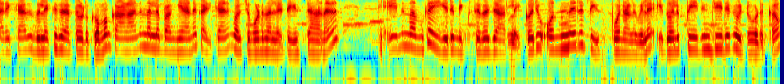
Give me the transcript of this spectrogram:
അരയ്ക്കാതെ ഇതിലേക്ക് ചേർത്ത് കൊടുക്കുമ്പോൾ കാണാനും നല്ല ഭംഗിയാണ് കഴിക്കാനും കുറച്ചും കൂടി നല്ല ടേസ്റ്റ് ആണ്. ഇനി നമുക്ക് ഈ ഒരു മിക്സിയുടെ ജാറിലേക്ക് ഒരു ഒന്നര ടീസ്പൂൺ അളവിൽ ഇതുപോലെ പെരിഞ്ചീരകം ഇട്ട് കൊടുക്കാം.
